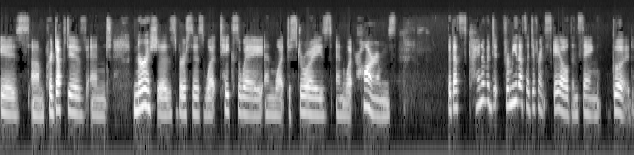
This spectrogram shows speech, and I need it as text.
is um, productive and nourishes versus what takes away and what destroys and what harms. But that's kind of a di- for me that's a different scale than saying good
